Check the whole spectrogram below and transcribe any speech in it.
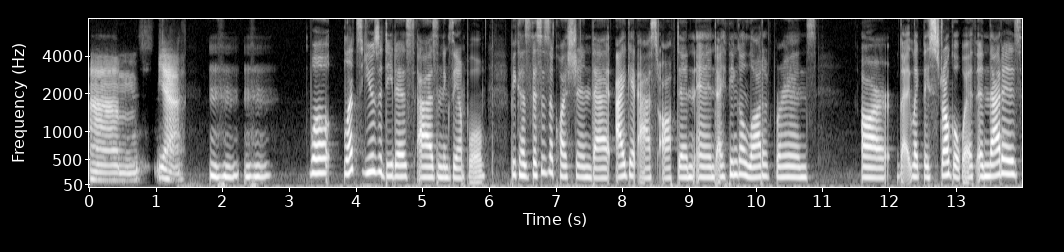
um yeah mm-hmm, mm-hmm. well let's use adidas as an example because this is a question that I get asked often, and I think a lot of brands are like they struggle with, and that is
